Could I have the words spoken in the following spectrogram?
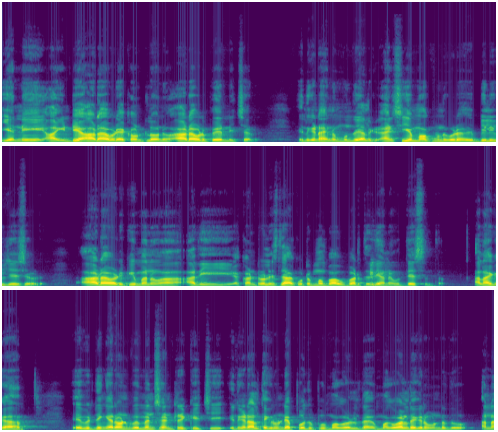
ఇవన్నీ ఆ ఇంటి ఆడావిడ అకౌంట్లోను ఆడావిడ పేరుని ఇచ్చారు. ఎందుకంటే ఆయన ముందు ఆయన సీఎం అవ్వకముందు కూడా బిలీవ్ చేసేవాడు. ఆడావిడికి మనం అది కంట్రోల్ ఇస్తే ఆ కుటుంబం బాగుపడుతుంది అనే ఉద్దేశంతో. అలాగా ఎవ్రీథింగ్ అరౌండ్ విమెన్ సెంట్రిక్ ఇచ్చి ఎందుకంటే వాళ్ళ దగ్గర ఉండే పొదుపు మగవాళ్ళ దగ్గర మగవాళ్ళ దగ్గర ఉండదు అన్న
